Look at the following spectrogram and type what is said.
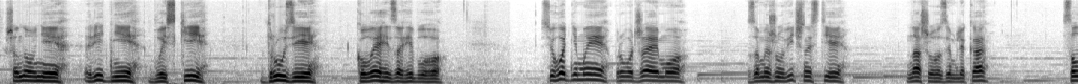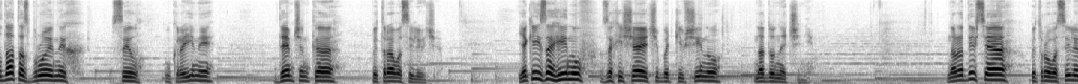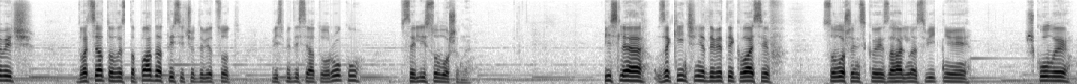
Шановні рідні, близькі, друзі, колеги загиблого. Сьогодні ми проводжаємо за межу вічності нашого земляка, солдата Збройних сил України Демченка Петра Васильовича, який загинув, захищаючи батьківщину на Донеччині. Народився Петро Васильович 20 листопада 1980 року в селі Солошине. Після закінчення 9 класів Солошинської загальноосвітньої школи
